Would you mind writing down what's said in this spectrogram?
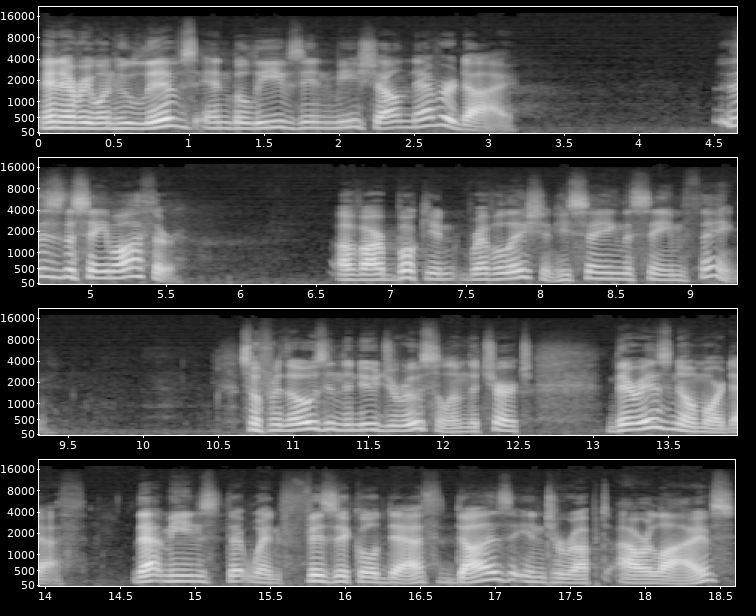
And everyone who lives and believes in me shall never die. This is the same author of our book in Revelation. He's saying the same thing. So, for those in the New Jerusalem, the church, there is no more death. That means that when physical death does interrupt our lives,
